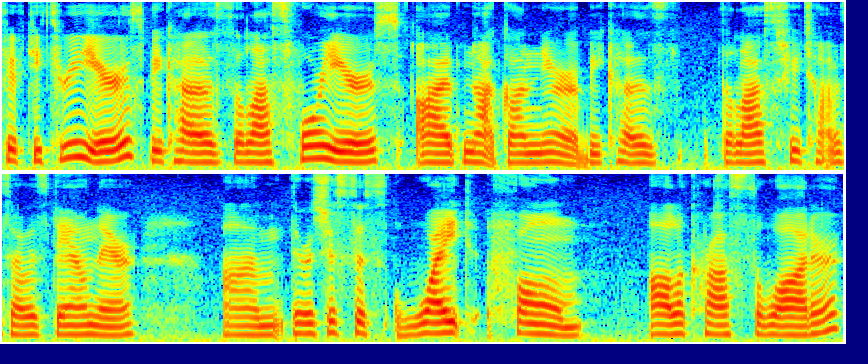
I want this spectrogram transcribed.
53 years because the last four years I've not gone near it because the last few times I was down there, um, there was just this white foam all across the water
